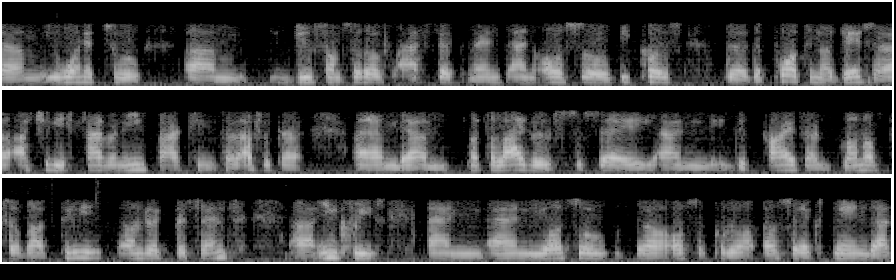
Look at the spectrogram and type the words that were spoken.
um, he wanted to um, do some sort of assessment, and also because the, the ports in Odessa actually have an impact in South Africa and um, fertilizers to say, and the price has gone up to about 300% uh, increase. And and he also uh, also could also explain that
